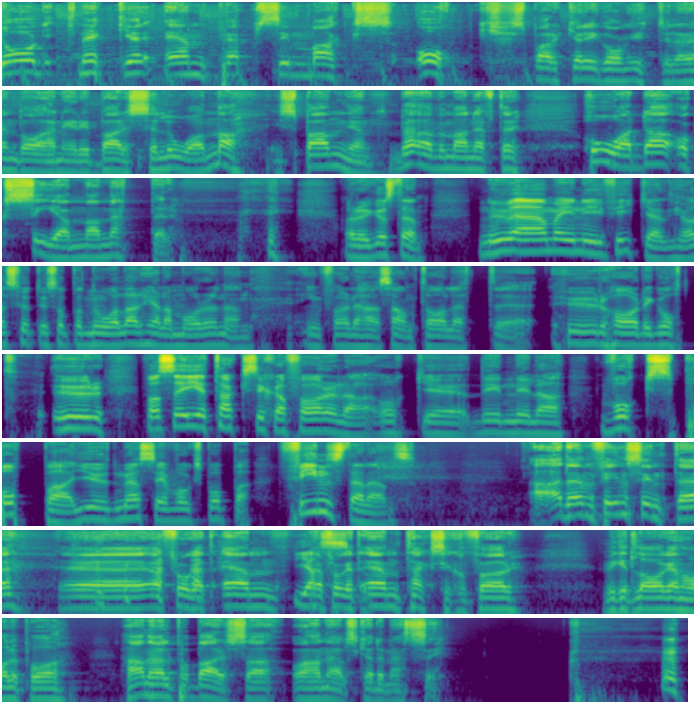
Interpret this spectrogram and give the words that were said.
Jag knäcker en Pepsi Max och sparkar igång ytterligare en dag här nere i Barcelona i Spanien. Behöver man efter hårda och sena nätter. Hörru Gusten, nu är man ju nyfiken. Jag har suttit så på nålar hela morgonen inför det här samtalet. Eh, hur har det gått? Hur, vad säger taxichaufförerna och eh, din lilla voxpoppa, ljudmässiga voxpoppa? Finns den ens? Ja, den finns inte. Eh, jag, har frågat en, jag har frågat en taxichaufför vilket lag han håller på. Han höll på Barca och han älskade Messi.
